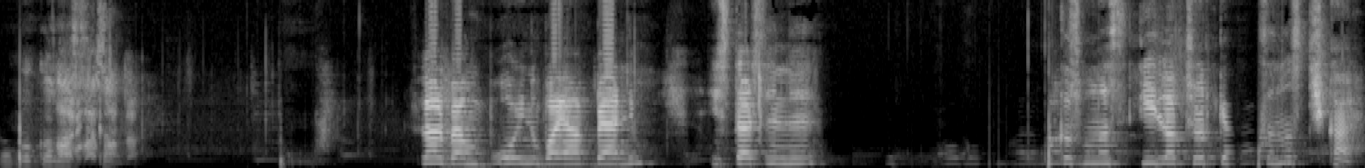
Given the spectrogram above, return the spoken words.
Arkadaşlar ben bu oyunu bayağı beğendim. İsterseniz kısmına Stila Türk yazarsanız çıkar.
